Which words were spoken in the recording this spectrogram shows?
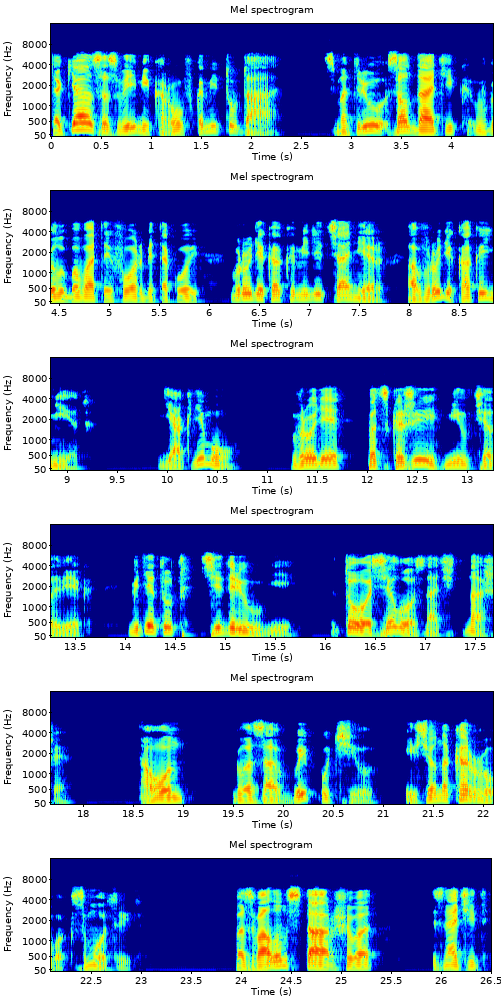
Так я со своими коровками туда. Смотрю, солдатик в голубоватой форме такой, вроде как милиционер, а вроде как и нет. Я к нему. Вроде, подскажи, мил человек, где тут Сидрюги? То село, значит, наше. А он глаза выпучил и все на коровок смотрит. Позвал он старшего. Значит,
